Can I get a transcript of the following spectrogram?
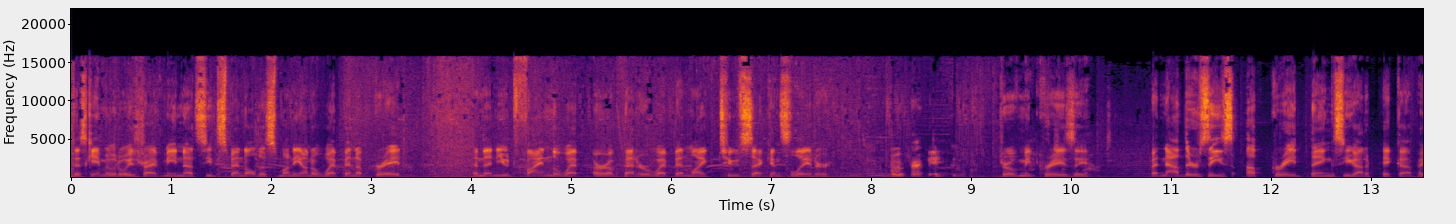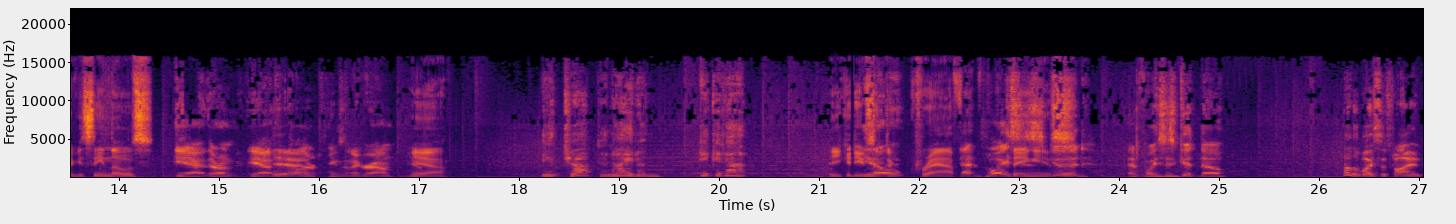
This game it would always drive me nuts. You'd spend all this money on a weapon upgrade, and then you'd find the weapon or a better weapon like two seconds later. The enemy Right. Drove me crazy. But now there's these upgrade things you got to pick up. Have you seen those? Yeah, they're on. Yeah, Yeah. other things on the ground. Yeah. You dropped an item. Pick it up. You could use You it to know, craft That voice thingies. is good. That voice is good though. Oh, the voice is fine.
